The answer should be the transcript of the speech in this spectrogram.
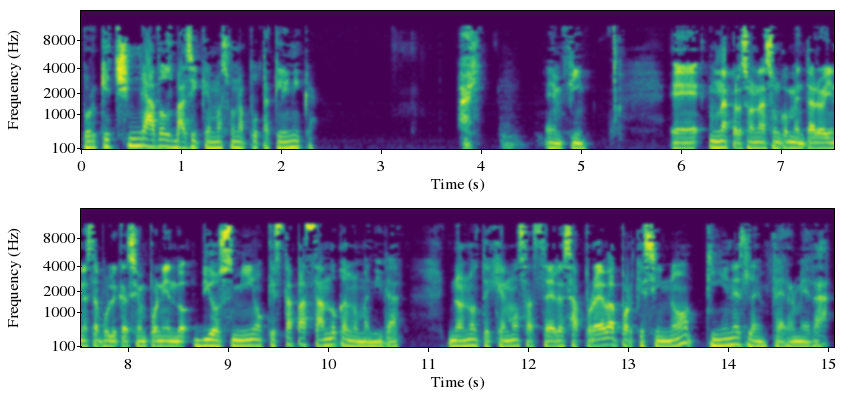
¿Por qué chingados vas y quemas una puta clínica? Ay, en fin. Eh, una persona hace un comentario ahí en esta publicación poniendo, Dios mío, ¿qué está pasando con la humanidad? No nos dejemos hacer esa prueba porque si no, tienes la enfermedad.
